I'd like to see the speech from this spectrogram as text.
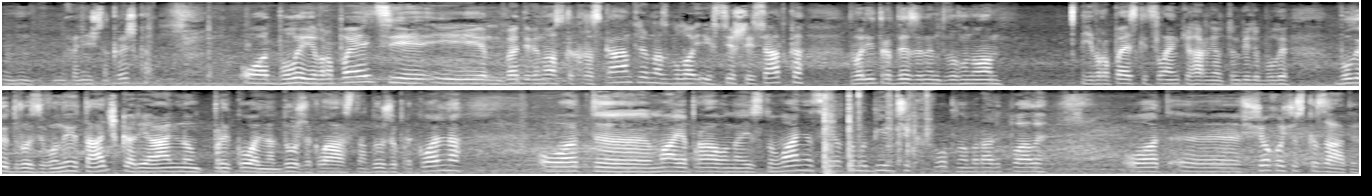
угу. механічна кришка. От, Були європейці і V90 Cross Country у нас було, і XC60, 2 літри дизельним двигуном. Європейські ціленькі гарні автомобілі були. Були, друзі, вони тачка реально прикольна, дуже класна, дуже прикольна. От, е, Має право на існування цей автомобільчик. Оп, номера відпали. От, е, Що хочу сказати.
